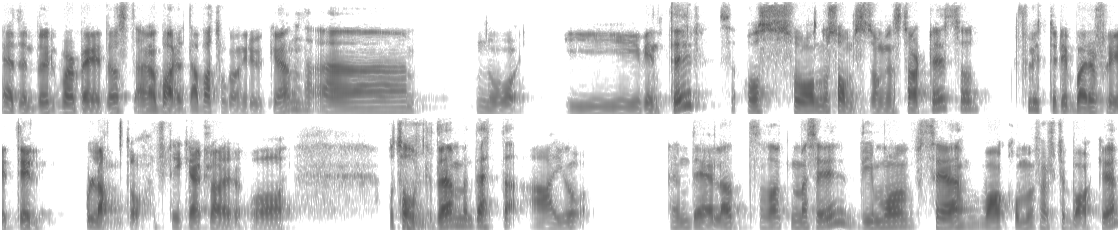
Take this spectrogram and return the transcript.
Edinburgh, Barbados. Det er bare, det er bare to ganger i uken. eh, nå i vinter. Og så når sommersesongen starter, så flytter de bare flyet til Orlando, slik jeg klarer å, å tolke mm. det. Men dette er jo en del av sagt, sier, De må se hva kommer først tilbake.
